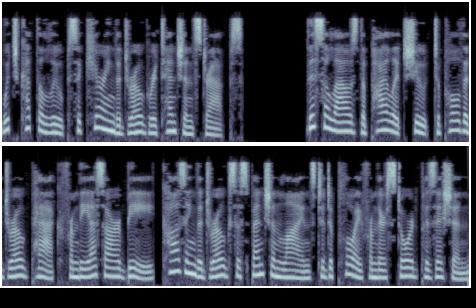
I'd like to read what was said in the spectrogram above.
which cut the loop securing the drogue retention straps. This allows the pilot chute to pull the drogue pack from the SRB, causing the drogue suspension lines to deploy from their stored position.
